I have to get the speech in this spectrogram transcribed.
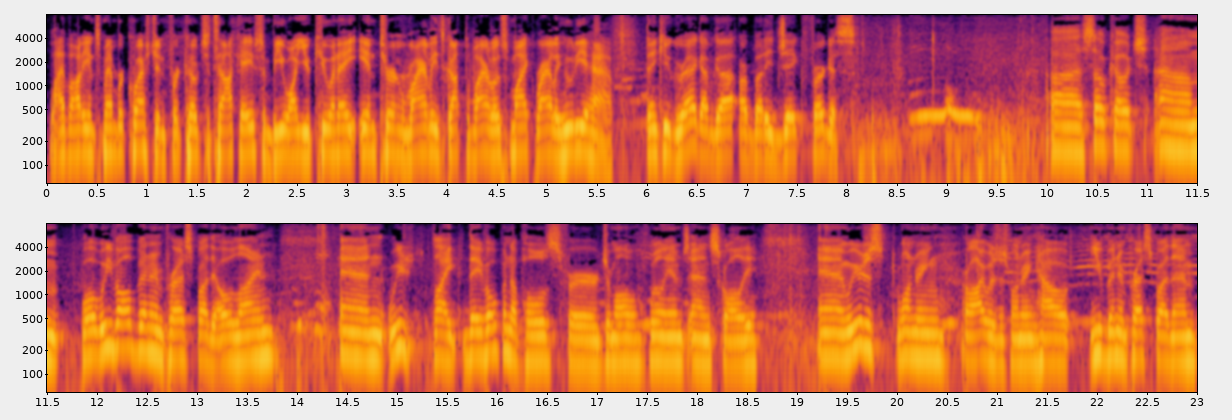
live audience member question for Coach Sitake. Some BYU Q&A. Intern Riley's got the wireless mic. Riley, who do you have? Thank you, Greg. I've got our buddy Jake Fergus. Uh, so, coach, um, well, we've all been impressed by the O line, and we like they've opened up holes for Jamaal Williams and Squally, and we were just wondering, or I was just wondering, how you've been impressed by them,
